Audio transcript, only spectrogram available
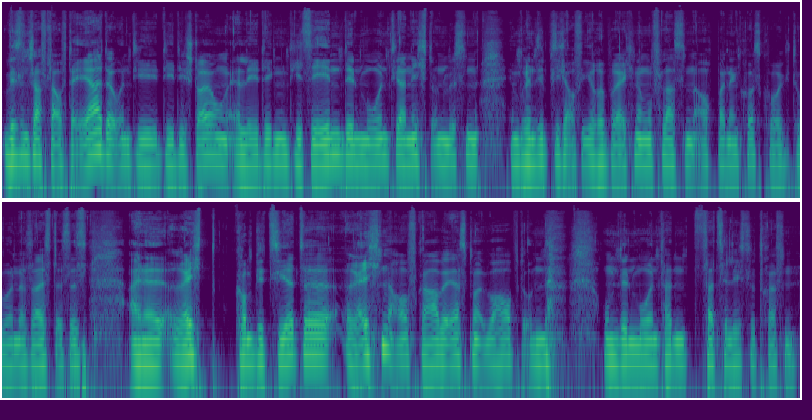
Wissenschaftler auf der Erde und die, die die Steuerung erledigen, die sehen den Mond ja nicht und müssen im Prinzip sich auf ihre Berechnungen verlassen, auch bei den Kurskorrekturen. Das heißt, es ist eine recht komplizierte Rechenaufgabe erstmal überhaupt, um, um den Mond dann tatsächlich zu treffen.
